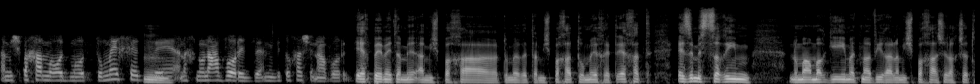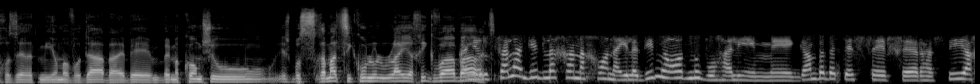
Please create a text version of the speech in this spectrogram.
המשפחה מאוד מאוד תומכת, Mm. ואנחנו נעבור את זה, אני בטוחה שנעבור את זה. איך באמת המ- המשפחה, את אומרת, המשפחה תומכת, איך את, איזה מסרים, נאמר, מרגיעים את מעבירה למשפחה שלך כשאת חוזרת מיום עבודה ב- ב- במקום שהוא, יש בו רמת סיכון אולי הכי גבוהה אני בארץ? רוצה להגיד לך, נכון, הילדים מאוד מבוהלים, אה, גם בבתי ספר, השיח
